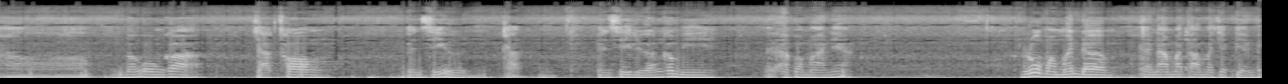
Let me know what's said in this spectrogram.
อ๋อบางองค์ก็จากทองเป็นสีอื่น ครับ เป็นสีเหลืองก็มีเอาประมาณเนี้ยรูปมาเหมือนเดิม แต่นามธรรมมันจะเปลี่ยนไป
